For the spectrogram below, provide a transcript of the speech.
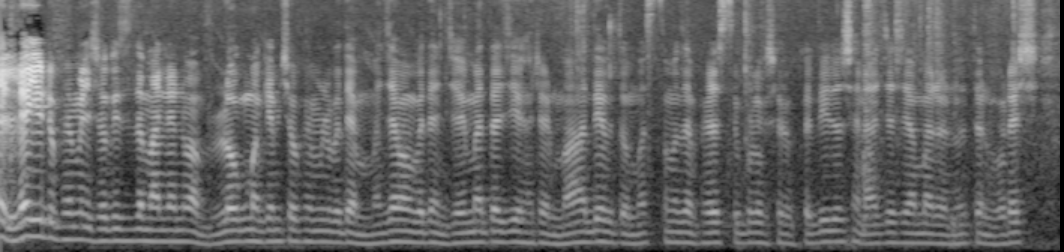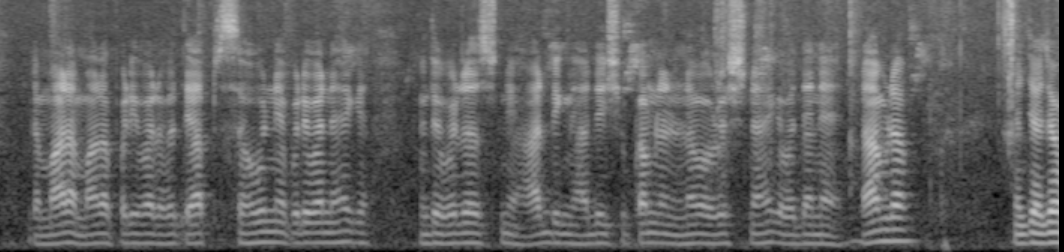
હેલો યુટ્યુબ ફેમિલી શોકી સીધા માન્યાના બ્લોગમાં કેમ છો ફેમિલી? બધા મજામાં બધા જય માતાજી. હરે મહાદેવ. તો મસ્ત મજા ફ્રેશથી બ્લોગ શરૂ કરી દીધો છે ને આજે છે અમારો નૂતન વર્ષ. એટલે મારા મારા પરિવાર વતી આપ સૌને પરિવારને હે કે નૂતન વર્ષની હાર્દિક ને હાર્દિક શુભકામના નવા વર્ષના હે કે બધાને રામ રામ. આજે જો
